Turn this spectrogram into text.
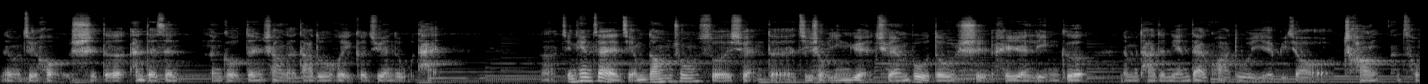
那么最后使得安德森能够登上了大都会歌剧院的舞台。呃，今天在节目当中所选的几首音乐全部都是黑人灵歌，那么它的年代跨度也比较长，从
